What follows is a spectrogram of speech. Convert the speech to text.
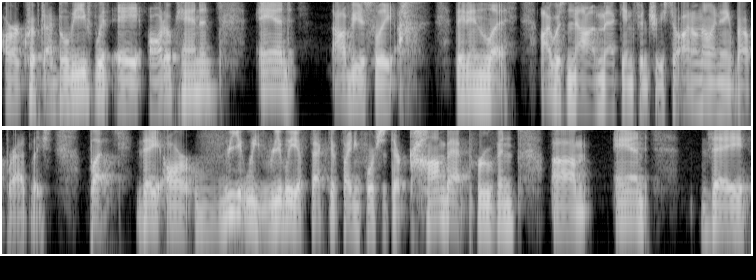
are equipped, I believe, with a autocannon. And obviously they didn't let, I was not mech infantry, so I don't know anything about Bradleys, but they are really, really effective fighting forces. They're combat proven, um, and they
